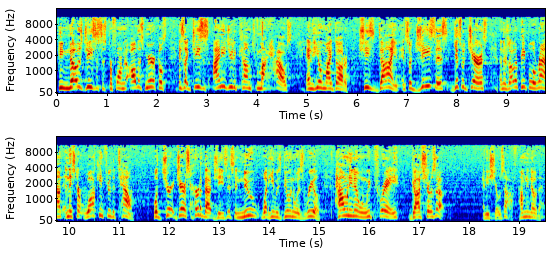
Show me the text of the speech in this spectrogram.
He knows Jesus is performing all these miracles. And he's like, Jesus, I need you to come to my house and heal my daughter. She's dying. And so Jesus gets with Jairus, and there's other people around, and they start walking through the town. Well, Jairus heard about Jesus and knew what he was doing was real. How many know when we pray, God shows up and he shows off? How many know that?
